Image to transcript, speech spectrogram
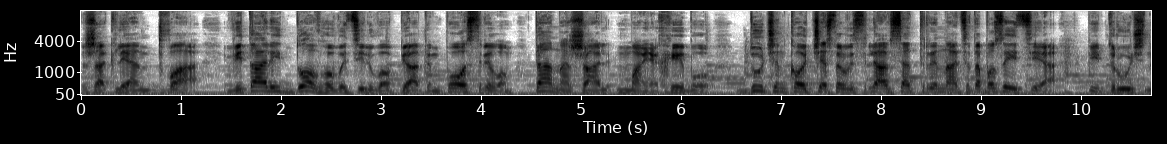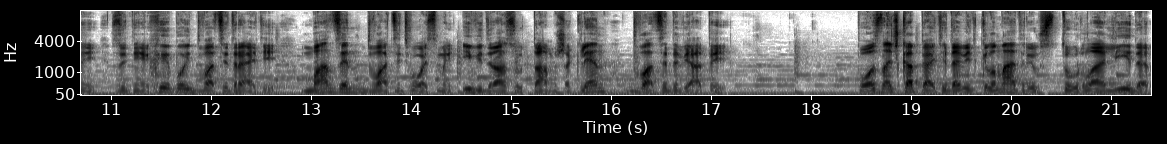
Жаклен 2. Віталій довго вицілював п'ятим пострілом, та, на жаль, має хибу. Дученко чисто відстрілявся 13 позиція. Підручний з однією хибою 23. Манзин 28. І відразу там Жаклен 29. Позначка 5,9 км, Стурла лідер.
